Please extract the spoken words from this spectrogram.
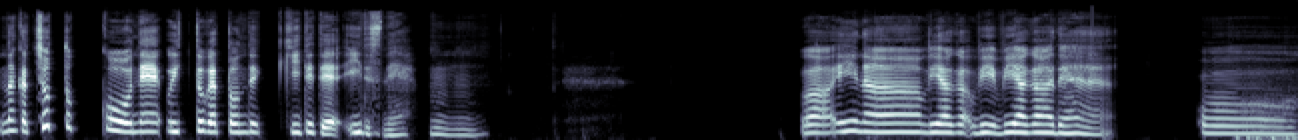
え。なんかちょっとこうね、ウィットが飛んで聞いてていいですね。うんうん。わあ、いいなビアガ、ビ、ビアガーデン。おー。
